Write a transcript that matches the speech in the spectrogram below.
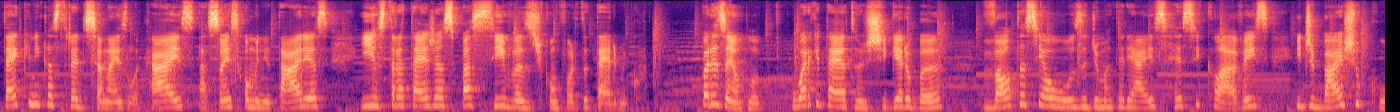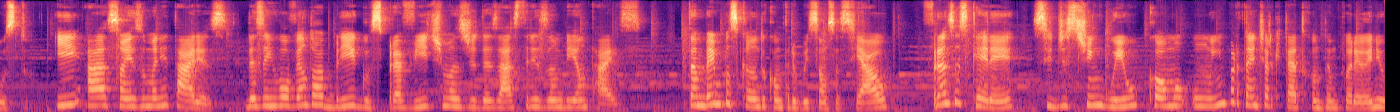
técnicas tradicionais locais, ações comunitárias e estratégias passivas de conforto térmico. Por exemplo, o arquiteto Shigeru Ban volta-se ao uso de materiais recicláveis e de baixo custo e a ações humanitárias, desenvolvendo abrigos para vítimas de desastres ambientais. Também buscando contribuição social, Francis Queré se distinguiu como um importante arquiteto contemporâneo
